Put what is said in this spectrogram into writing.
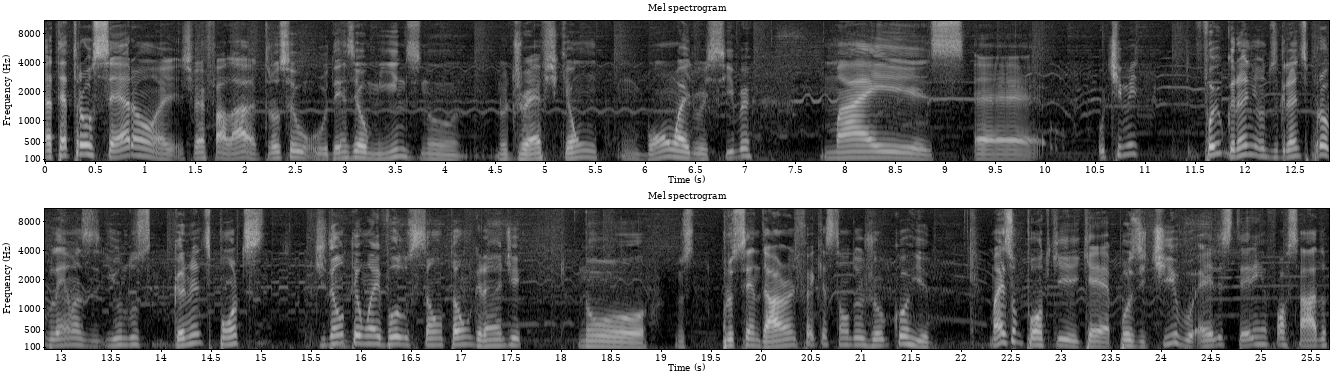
até trouxeram, a gente vai falar, trouxe o Denzel Mims no, no draft, que é um, um bom wide receiver, mas é, o time foi o grande, um dos grandes problemas e um dos grandes pontos de não ter uma evolução tão grande no, no pro Sandarnold foi a questão do jogo corrido. Mais um ponto que, que é positivo é eles terem reforçado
